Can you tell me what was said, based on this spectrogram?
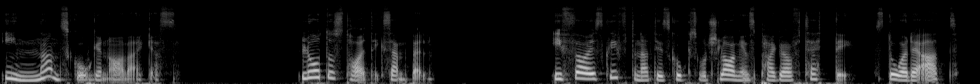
innan skogen avverkas. Låt oss ta ett exempel. I föreskrifterna till skogsvårdslagens paragraf 30 står det att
